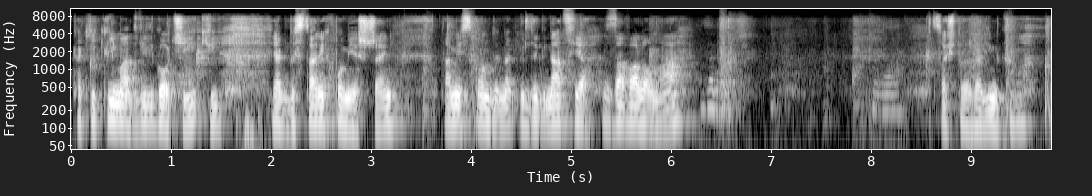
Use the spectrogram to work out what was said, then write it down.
taki klimat wilgoci, jakby starych pomieszczeń. Tam jest kondygnacja zawalona. Coś tu Ewelinka ma.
